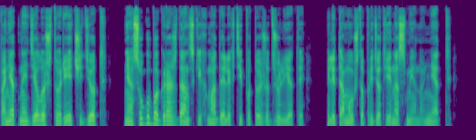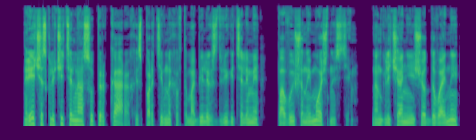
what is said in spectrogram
Понятное дело, что речь идет не о сугубо гражданских моделях типа той же Джульетты или тому, что придет ей на смену. Нет. Речь исключительно о суперкарах и спортивных автомобилях с двигателями повышенной мощности. Англичане еще до войны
